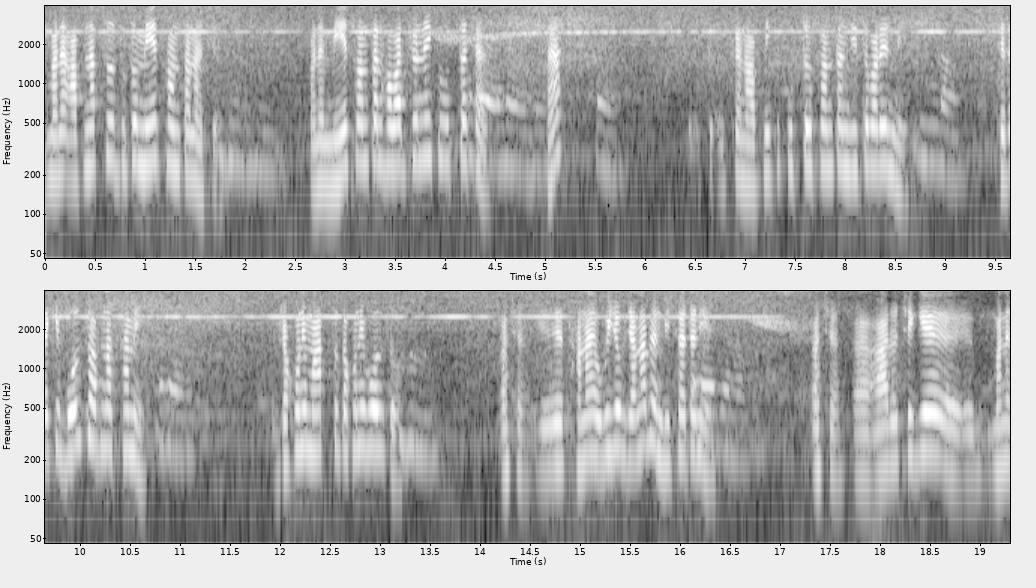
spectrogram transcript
মানে আপনার তো দুটো মেয়ে সন্তান আছে। মানে মেয়ে সন্তান হওয়ার জন্যই কি অত্যাচার? হ্যাঁ হ্যাঁ হ্যাঁ। হ্যাঁ? কেন আপনি কি পুত্র সন্তান দিতে পারেননি? সেটা কি বলতো আপনার স্বামী? যখনই মারতো তখনই বলতো? আচ্ছা এ থানায় অভিযোগ জানাবেন বিষয়টা নিয়ে? আচ্ছা আর হচ্ছে গিয়ে মানে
